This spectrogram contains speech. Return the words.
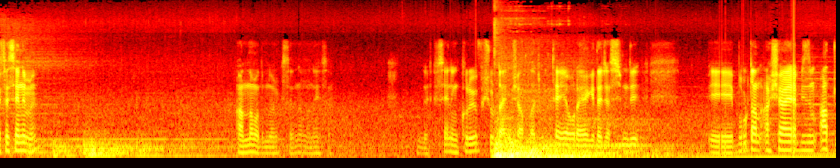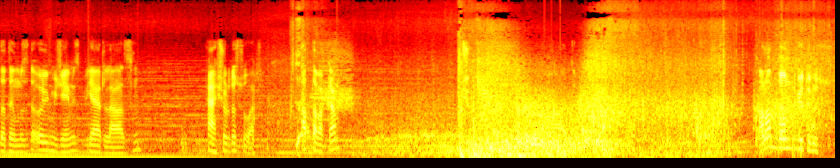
Efe mi? Anlamadım demek istediğini ama neyse. Senin crew şuradaymış ablacığım. T oraya gideceğiz. Şimdi eee, buradan aşağıya bizim atladığımızda ölmeyeceğimiz bir yer lazım. Ha şurada su var. Atla bakalım. Anam dondu götümüz.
